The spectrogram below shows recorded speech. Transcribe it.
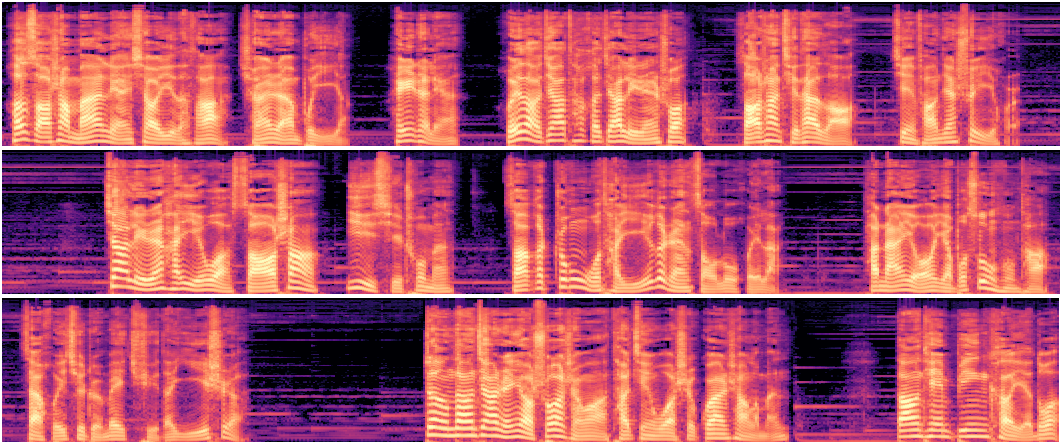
和早上满脸笑意的他全然不一样，黑着脸。回到家，他和家里人说：“早上起太早，进房间睡一会儿。”家里人还以为我早上一起出门，咋个中午他一个人走路回来？她男友也不送送她，再回去准备娶的仪式。正当家人要说什么，他进卧室关上了门。当天宾客也多，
